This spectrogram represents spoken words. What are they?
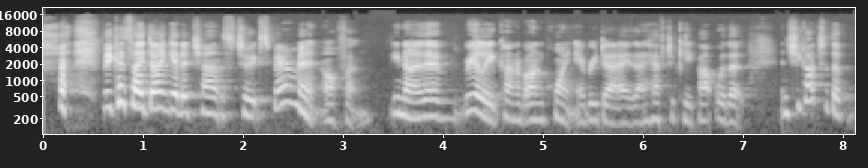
because they don't get a chance to experiment often. You know, they're really kind of on point every day. They have to keep up with it. And she got to the,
